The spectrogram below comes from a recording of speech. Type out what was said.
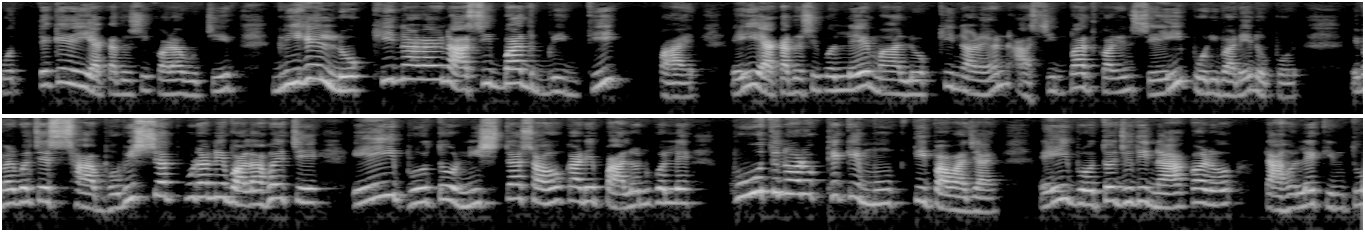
প্রত্যেকের এই একাদশী করা উচিত। গৃহে লক্ষ্মীনারায়ণ আশীর্বাদ বৃদ্ধি পায়। এই একাদশী করলে মা লক্ষ্মীনারায়ণ আশীর্বাদ করেন সেই পরিবারের ওপর। এবার বলছে ভবিষ্যৎ পুরাণে বলা হয়েছে, এই ব্রত নিষ্ঠা সহকারে পালন করলে পুত নরক থেকে মুক্তি পাওয়া যায়। এই ব্রত যদি না করো তাহলে কিন্তু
